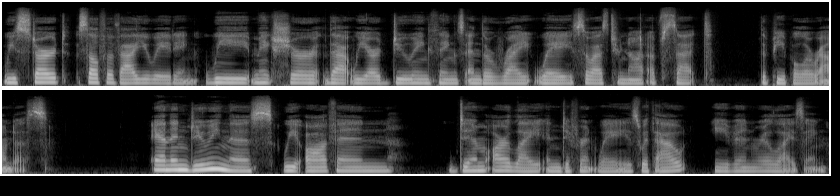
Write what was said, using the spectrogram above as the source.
We start self evaluating. We make sure that we are doing things in the right way so as to not upset the people around us. And in doing this, we often dim our light in different ways without even realizing.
